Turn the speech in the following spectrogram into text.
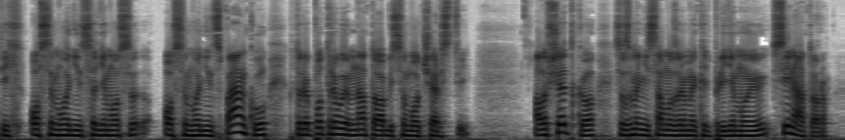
tých 8 hodín, 7, 8, 8 hodín spánku, ktoré potrebujem na to, aby som bol čerstvý. Ale všetko sa zmení samozrejme, keď príde môj synátor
